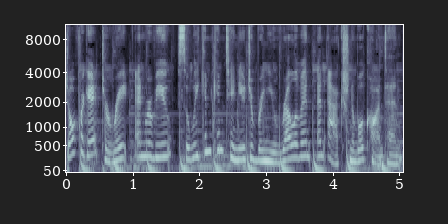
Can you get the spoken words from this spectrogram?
Don't forget to rate and review so we can continue to bring you relevant and actionable content.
